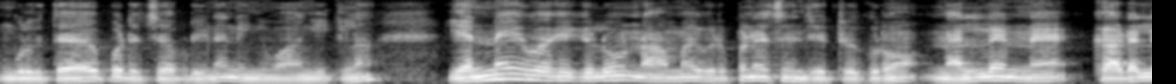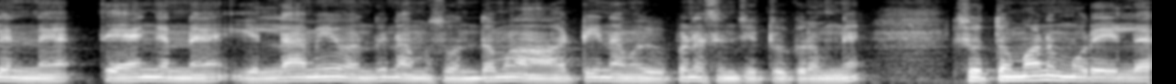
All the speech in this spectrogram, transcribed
உங்களுக்கு தேவைப்பட்டுச்சு அப்படின்னா நீங்கள் வாங்கிக்கலாம். எண்ணெய் வகைகளும் நாம் விற்பனை செஞ்சிட்ருக்குறோம். நல்லெண்ணெய் கடலெண்ணெய் தேங்கெண்ணெய் எல்லாமே வந்து நம்ம சொந்தமாக ஆட்டி நம்ம விற்பனை செஞ்சிட்ருக்குறோம்ங்க. சுத்தமான முறையில்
